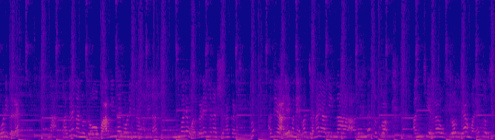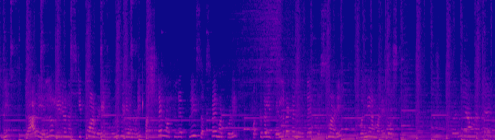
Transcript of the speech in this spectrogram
ನೋಡಿದ್ದಾರೆ. ಅದೇ ನಾನು ಡೋ, ಬಾಗಿಲಿಂದ ನೋಡಿದ್ದೀನಿ ಆ ಮನೆನ. ತುಂಬಾನೇ ಹೊರಗಡೆಯಿಂದ ಚೆನ್ನಾಗಿ ಕಾಣಿಸ್ಬಿಟ್ಟು ಅದೇ ಹಳೆ ಮನೆ ಅಲ್ವಾ ಜನ ಯಾರು ಇಲ್ಲ. ಅದರಿಂದ ಸ್ವಲ್ಪ ಅಂಚು ಎಲ್ಲ ಉದ್ರೋಗಿದೆ. ಆ ಮನೆ ತೋರಿಸ್ತೀನಿ. ಯಾರು ಎಲ್ಲೂ ವಿಡಿಯೋನ ಸ್ಕಿಪ್ ಮಾಡಬೇಡಿ. ಫುಲ್ ವಿಡಿಯೋ ನೋಡಿ. ಫಸ್ಟ್ ಟೈಮ್ ನೋಡ್ತಿದ್ರೆ ಪ್ಲೀಸ್ ಸಬ್ಸ್ಕ್ರೈಬ್ ಮಾಡ್ಕೊಳ್ಳಿ. ಪಕ್ಕದಲ್ಲಿ ಬೆಲ್ ಬಟನ್ ಇರುತ್ತೆ. ಪ್ರೆಸ್ ಮಾಡಿ. ಬನ್ನಿ ಆ ಮನೆ ತೋರಿಸ್ತೀನಿ. ಬನ್ನಿ ಆ ಮನೆ.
